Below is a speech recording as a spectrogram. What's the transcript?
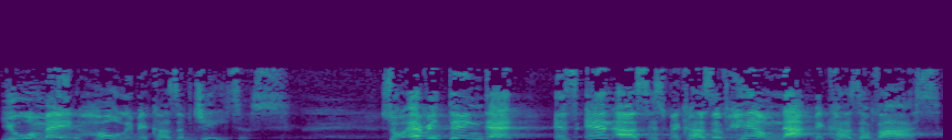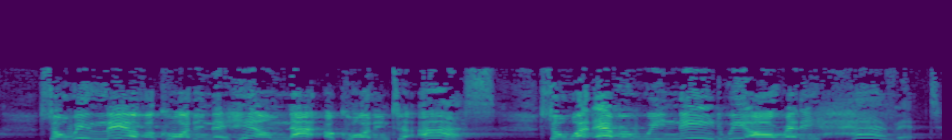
You were made holy because of Jesus. So everything that is in us is because of him, not because of us. So we live according to him, not according to us. So whatever we need, we already have it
